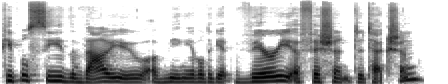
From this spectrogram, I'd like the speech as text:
people see the value of being able to get very efficient detection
